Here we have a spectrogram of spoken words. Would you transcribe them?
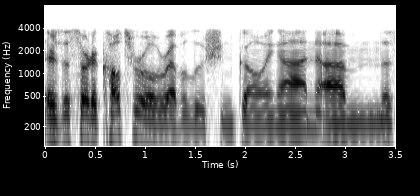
there's a sort of cultural revolution going on. Um, this,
